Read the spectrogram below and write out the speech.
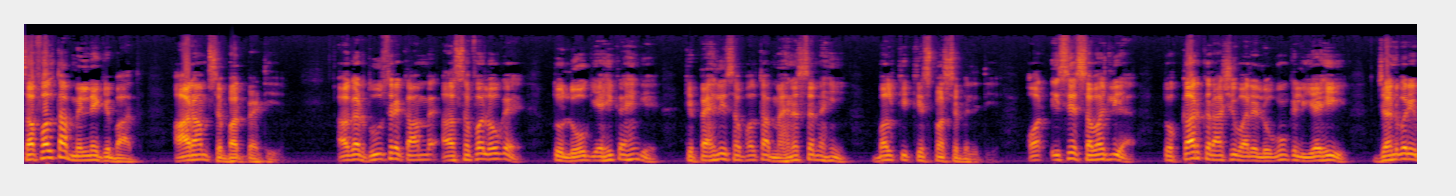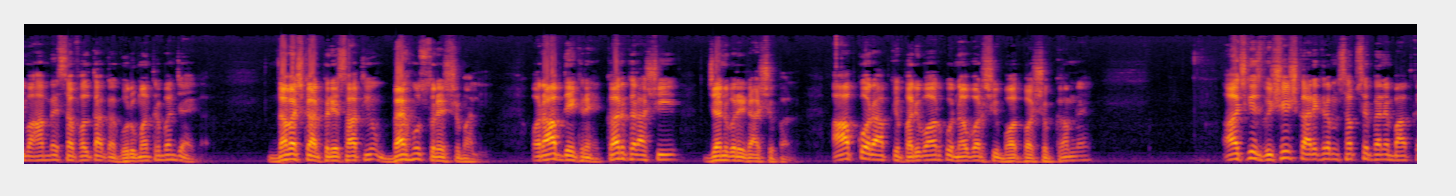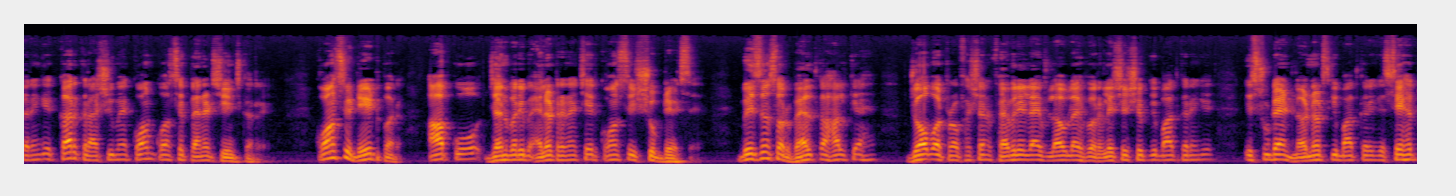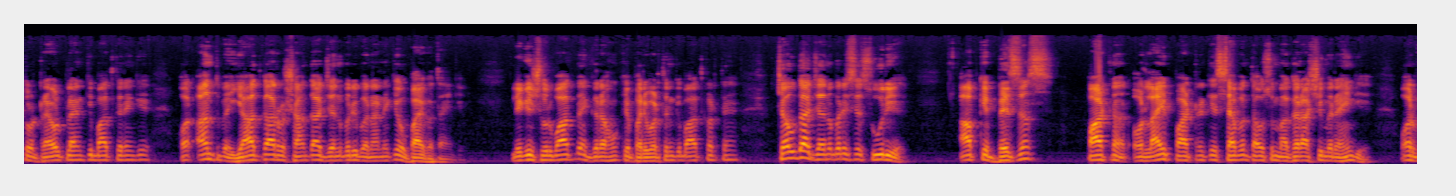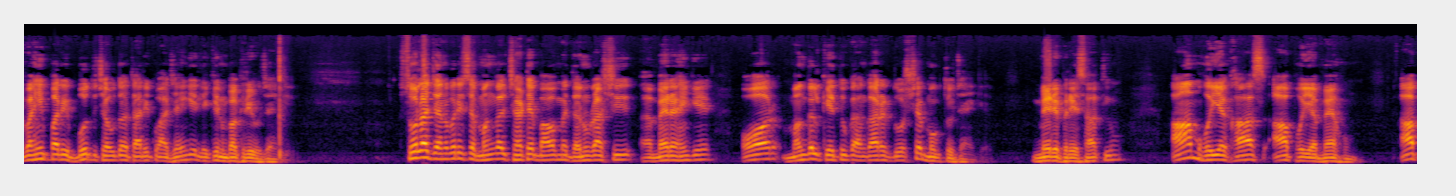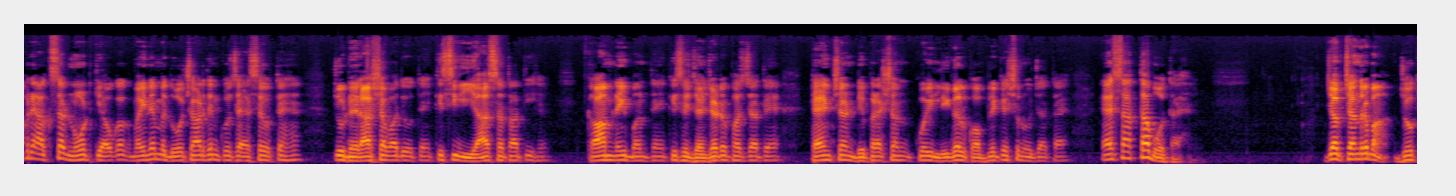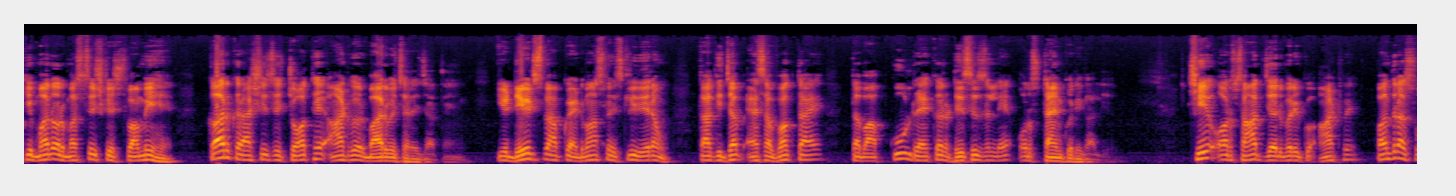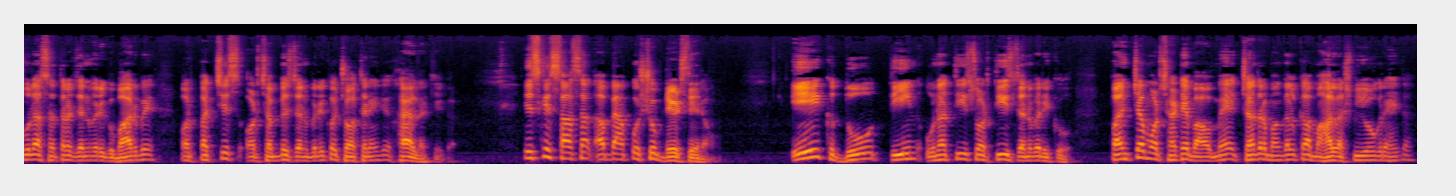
सफलता मिलने के बाद आराम से बत बैठिए। अगर दूसरे काम में असफल हो गए तो लोग यही कहेंगे कि पहली सफलता मेहनत से नहीं, बल्कि किस्मत से मिली थी और इसे समझ लिया तो कर्क राशि वाले लोगों के लिए यही जनवरी माह में सफलता का गुरु मंत्र बन जाएगा। नमस्कार प्रिय साथियों, मैं हूँ सुरेश श्रीमाली, और आप देख रहे हैं कर्क राशि जनवरी राशिफल आपको और आपके परिवार को नववर्षीय बहुत बहुत शुभकामनाएँ। आज के इस विशेष कार्यक्रम में सबसे पहले बात करेंगे कर्क राशि में कौन कौन से प्लैनेट चेंज कर रहे हैं। कौन सी डेट पर आपको जनवरी में अलर्ट रहना चाहिए, कौन सी शुभ डेट्स है बिज़नेस और वेल्थ का हाल क्या है? जॉब और profession family life love life और रिलेशनशिप की बात करेंगे। स्टूडेंट लर्नर्स की बात करेंगे, सेहत और ट्रैवल प्लान की बात करेंगे और अंत में यादगार और शानदार जनवरी बनाने के उपाय बताएँगे। लेकिन शुरुआत में ग्रहों के परिवर्तन की बात करते हैं। चौदह जनवरी से सूर्य आपके बिज़नेस पार्टनर और लाइफ पार्टनर के सेवंथ हाउस मकर राशि में रहेंगे। और वहीं पर ही बुद्ध चौदह तारीख को आ जाएँगे, लेकिन बकरी हो जाएँगे। सोलह जनवरी से मंगल छठे भाव में धनुराशि में रहेंगे और मंगल केतु का अंगारक दोष से मुक्त हो जाएँगे। मेरे प्रिय साथियों, आम हो या खास, आप हो या मैं हूँ। आपने अक्सर नोट किया होगा कि महीने में दो चार दिन कुछ ऐसे होते हैं जो निराशावादी होते हैं, किसी की याद सताती है, काम नहीं बनते हैं, किसी झंझट में फंस जाते हैं, टेंशन, डिप्रेशन, कोई लीगल कॉम्प्लिकेशन हो जाता है, ऐसा तब होता है जब चंद्रमा, जो कि मन और मस्तिष्क के स्वामी हैं कर्क राशि से चौथे, आठवें और बारहवें चले जाते हैं। ये डेट्स मैं आपको एडवांस में इसलिए दे रहा हूँ ताकि जब ऐसा वक्त आए, तब आप कूल रहकर डिसीज़न लें और उस टाइम को निकालिए। छह और सात जनवरी को आठवें, पंद्रह, सोलह, सत्रह जनवरी को बारहवें और पच्चीस और छब्बीस जनवरी को चौथे रहेंगे, ख्याल रखिएगा। इसके साथ साथ अब मैं आपको शुभ डेट्स दे रहा हूँ। एक, दो, तीन, उनतीस और तीस जनवरी को पंचम और छठे भाव में चंद्र मंगल का महालक्ष्मी योग रहेगा।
